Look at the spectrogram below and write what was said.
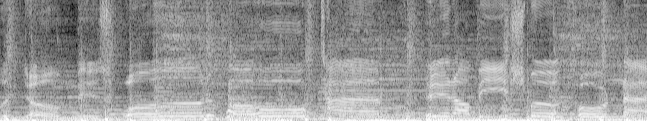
the dumbest one? And I'll be a schmuck for a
